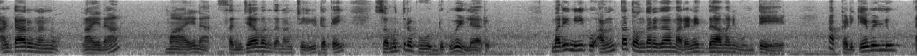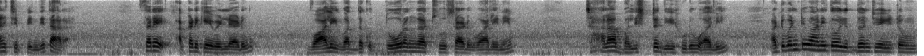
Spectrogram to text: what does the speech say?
అంటారు నన్ను నాయనా? మా ఆయన సంధ్యావందనం చేయుటకై సముద్రపు ఒడ్డుకు వెళ్ళారు. మరి నీకు అంత తొందరగా మరణిద్దామని ఉంటే అక్కడికే వెళ్ళు అని చెప్పింది తార. సరే అక్కడికే వెళ్ళాడు. వాలి వద్దకు దూరంగా చూశాడు వాలిని. చాలా బలిష్ట దేహుడు వాలి. అటువంటి వానితో యుద్ధం చేయటం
